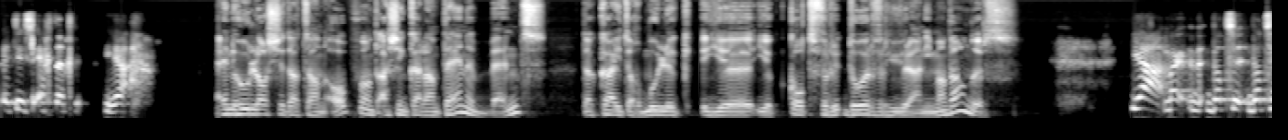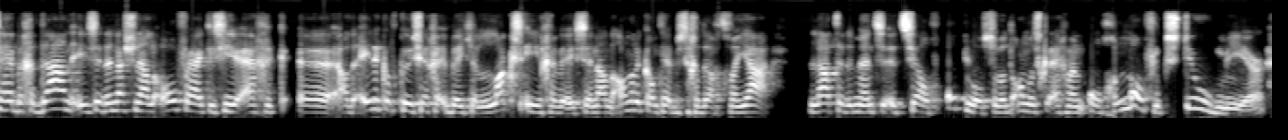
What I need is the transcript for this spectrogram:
het is echt een. Ja. En hoe los je dat dan op? Want als je in quarantaine bent dan kan je toch moeilijk je, je kot ver, doorverhuren aan iemand anders. Ja, maar wat ze, wat ze hebben gedaan is, en de nationale overheid is hier eigenlijk uh, aan de ene kant kun je zeggen een beetje laks in geweest. En aan de andere kant hebben ze gedacht van ja, laten de mensen het zelf oplossen, want anders krijgen we een ongelooflijk stuw meer.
